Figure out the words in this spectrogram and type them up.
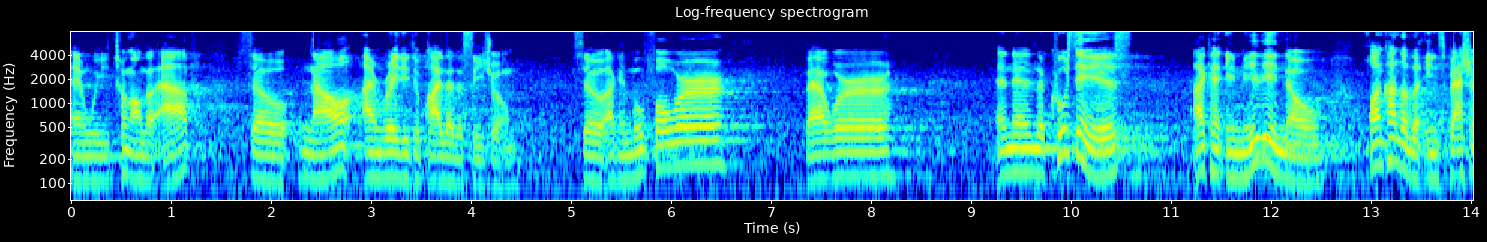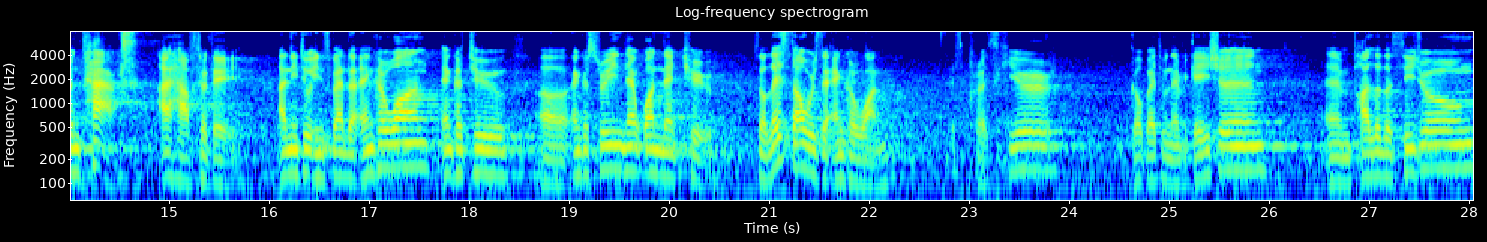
and we turn on the app. So now I'm ready to pilot the sea drone. So I can move forward, backward, and then the cool thing is I can immediately know what kind of the inspection tags I have today. I need to inspect the anchor one, anchor two, uh, anchor three, net one, net two. So let's start with the anchor one. Let's press here, go back to navigation, and pilot the Seadrone.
